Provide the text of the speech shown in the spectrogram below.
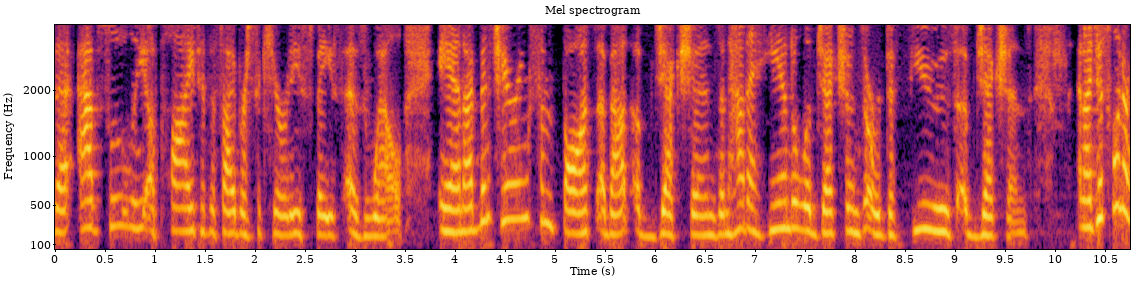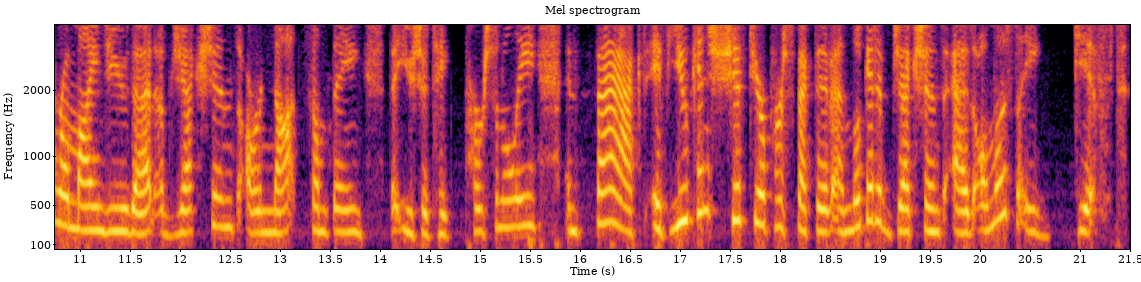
that absolutely apply to the cybersecurity space as well. And I've been sharing some thoughts about objections and how to handle objections or diffuse objections. And I just want to remind you that objections are not something that you should take personally. In fact, if you can shift your perspective and look at objections as almost a gift.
